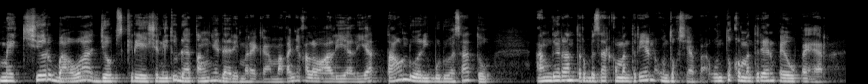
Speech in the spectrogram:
make sure bahwa jobs creation itu datangnya dari mereka. Makanya kalau Alia lihat tahun 2021 anggaran terbesar kementerian untuk siapa? Untuk Kementerian PUPR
